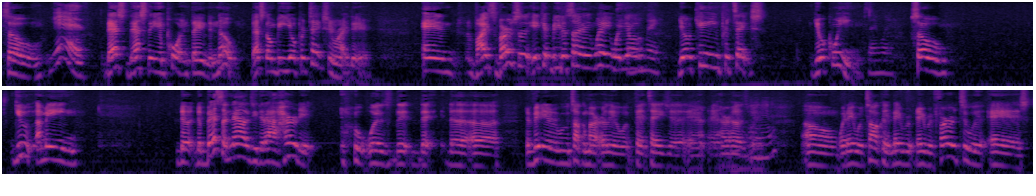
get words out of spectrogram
So Yes. that's that's the important thing to know. That's gonna be your protection right there. And vice versa, it can be the same way where your way. your king protects your queen. Same way. So you I mean the the best analogy that I heard it was the the the uh the video that we were talking about earlier with Fantasia and, and her husband, Mm-hmm. um, where they were talking, they re, they referred to it as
